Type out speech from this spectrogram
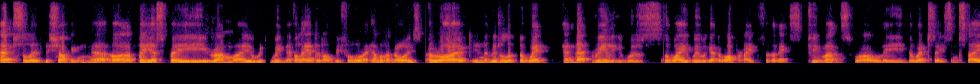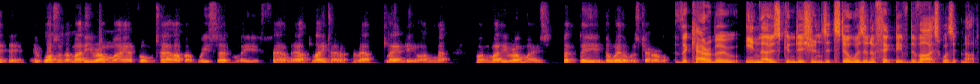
absolutely shocking, uh, on a PSP runway, which we'd never landed on before, a hell of a noise, arrived in the middle of the wet. And that really was the way we were going to operate for the next few months while the, the wet season stayed there. It wasn't a muddy runway at Vung Tau, but we certainly found out later about landing on uh, on muddy runways, but the, the weather was terrible. The Caribou, in those conditions, it still was an effective device, was it not?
